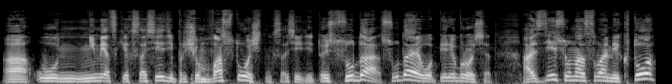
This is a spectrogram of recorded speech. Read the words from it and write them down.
а, у немецких соседей, причем восточных соседей, то есть сюда, сюда его перебросят. А здесь у нас с вами кто?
